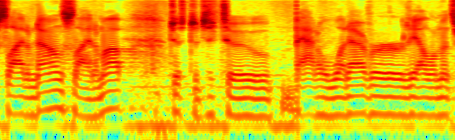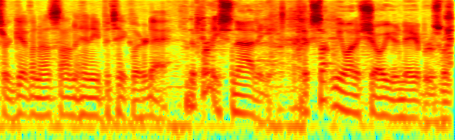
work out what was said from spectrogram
slide them down, slide them up, just to, to battle whatever the elements are giving us on any particular day. They're pretty snotty. It's something you want to show your neighbors when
